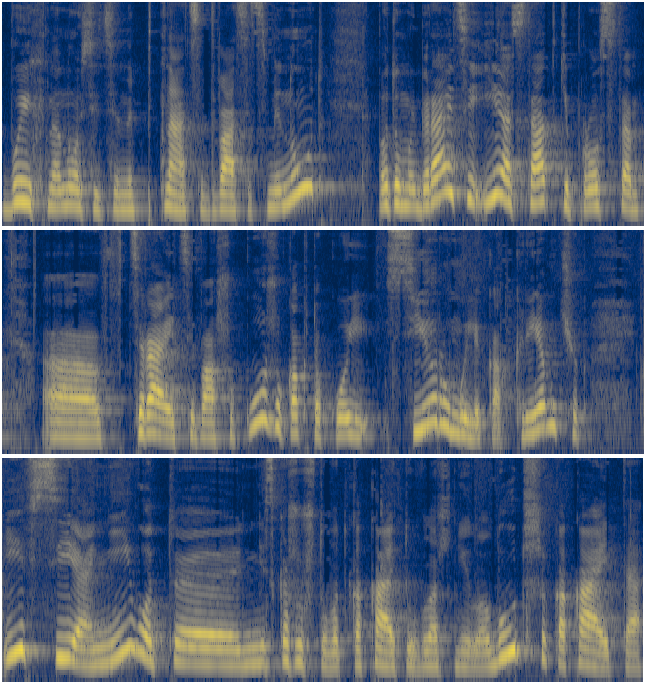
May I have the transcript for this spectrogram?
вы их наносите на 15-20 минут, потом убираете и остатки просто э, втираете в вашу кожу, как такой серум или как кремчик, и все они, вот э, не скажу, что вот какая-то увлажнила лучше, какая-то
